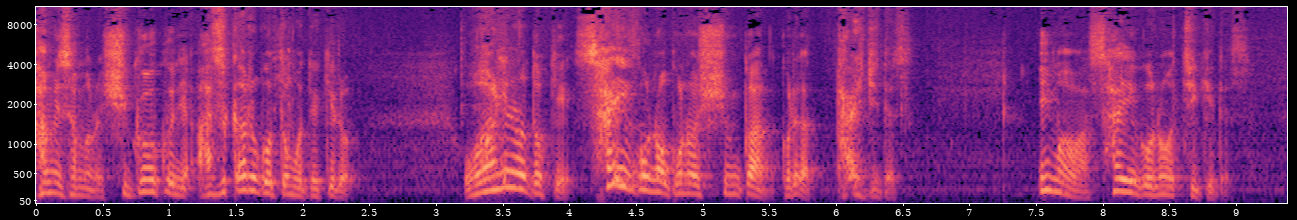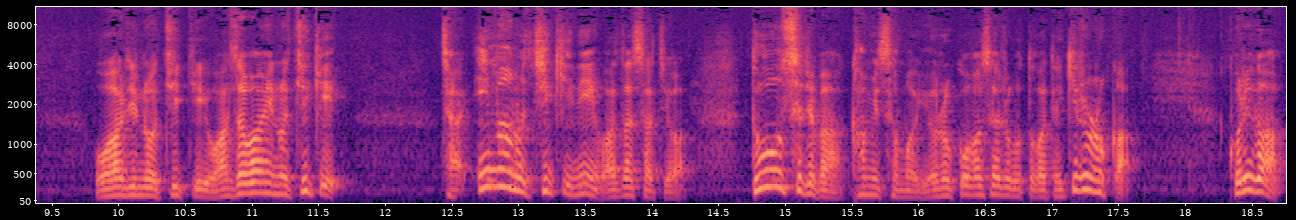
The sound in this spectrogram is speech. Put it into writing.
神様の祝福に預かることもできる終わりの時最後のこの瞬間これが大事です今は最後の時期です終わりの時期災いの時期じゃあ今の時期に私たちはどうすれば神様を喜ばせることができるのかこれが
